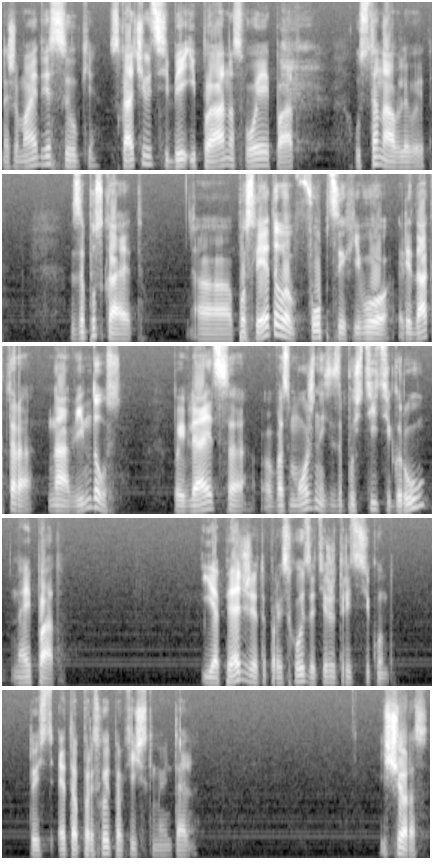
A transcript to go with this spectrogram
нажимает две ссылки, скачивает себе IPA на свой iPad, устанавливает, запускает. А, после этого в опциях его редактора на Windows появляется возможность запустить игру на iPad. И опять же это происходит за те же 30 секунд. То есть это происходит практически моментально. Еще раз.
